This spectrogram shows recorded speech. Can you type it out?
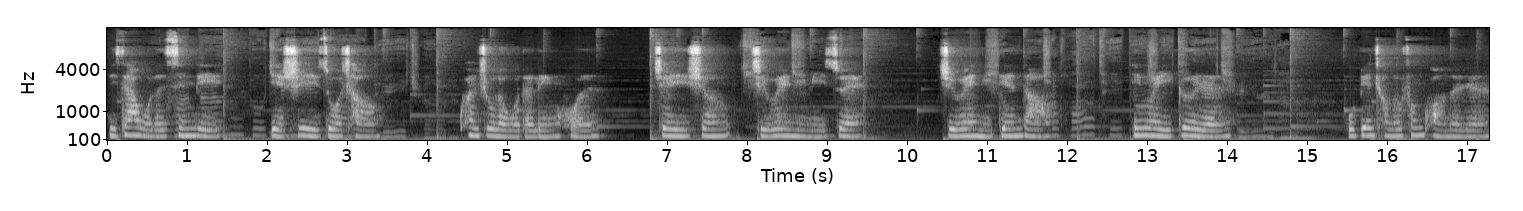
你在我的心里，也是一座城，困住了我的灵魂。这一生只为你迷醉。只为你颠倒，因为一个人，我变成了疯狂的人。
